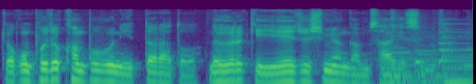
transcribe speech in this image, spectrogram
조금 부족한 부분이 있더라도 너그럽게 이해해 주시면 감사하겠습니다.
